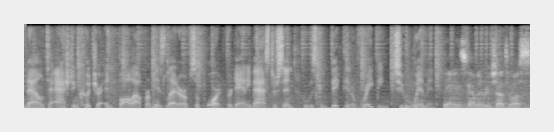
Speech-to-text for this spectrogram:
Now to Ashton Kutcher and fallout from his letter of support for Danny Masterson, who was convicted of raping two women. Danny's family reached out to us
